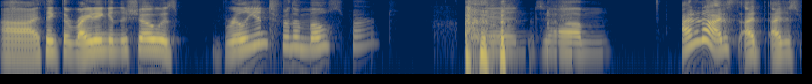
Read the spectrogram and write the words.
Uh, I think the writing in the show is brilliant for the most part, and um, I don't know. I just, I, I just,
